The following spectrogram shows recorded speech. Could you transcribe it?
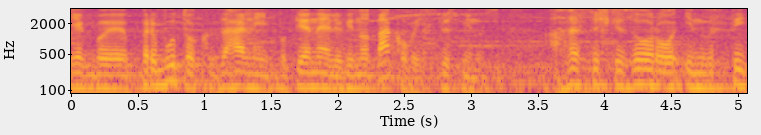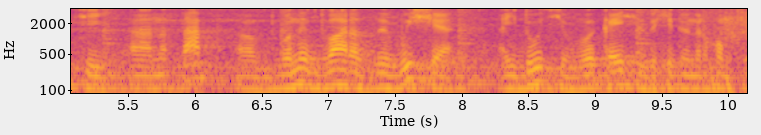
якби прибуток загальний по піанелю він однаковий, плюс-мінус. Але з точки зору інвестицій на старт вони в два рази вище йдуть в кейсі з дохідної нерухомості.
